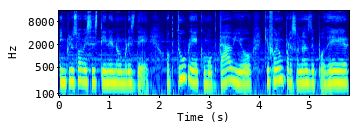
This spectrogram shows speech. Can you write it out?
incluso a veces tiene nombres de octubre como Octavio, que fueron personas de poder,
